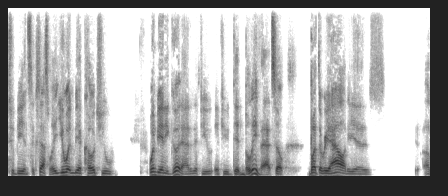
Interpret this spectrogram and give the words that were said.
to being successful. You wouldn't be a coach. You wouldn't be any good at it if you if you didn't believe that. So, but the reality is, uh,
